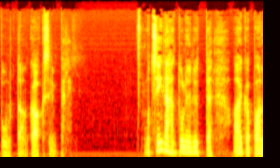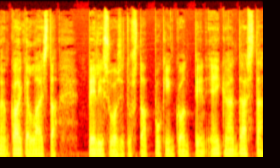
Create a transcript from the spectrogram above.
puhtaan kaksinpeli. Mutta siinähän tuli nyt aika paljon kaikenlaista pelisuositusta Pukin konttiin, eiköhän tästä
